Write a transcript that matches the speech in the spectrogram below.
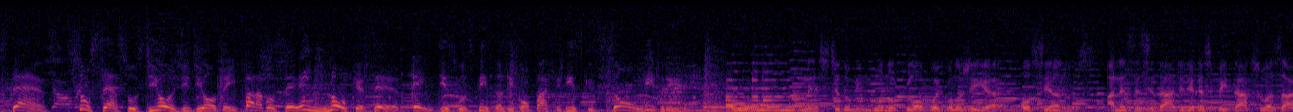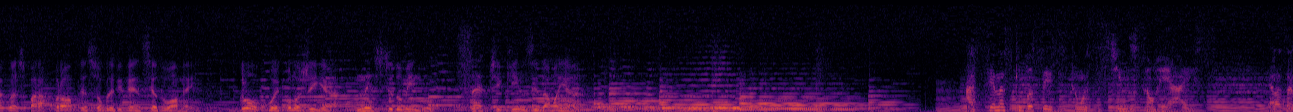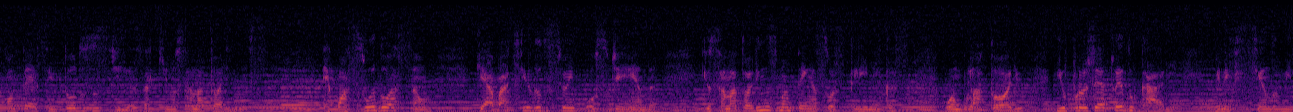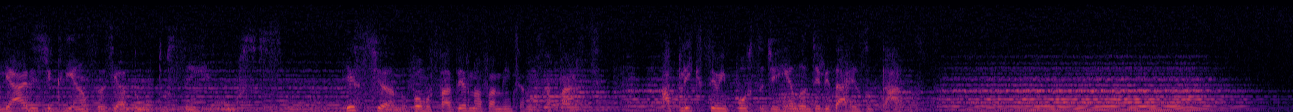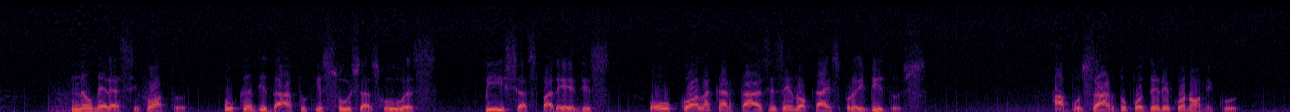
Let's Dance, sucessos de hoje e de ontem para você enlouquecer em discos, fitas e compact discs som livre. Neste domingo no Globo Ecologia, Oceanos, a necessidade de respeitar suas águas para a própria sobrevivência do homem. Globo Ecologia, neste domingo, 7h15 da manhã. As cenas que vocês estão assistindo são reais. Elas acontecem todos os dias aqui nos sanatórios. É com a sua doação, que é abatida do seu imposto de renda, que os sanatórios mantêm as suas clínicas, o ambulatório e o projeto Educare, beneficiando milhares de crianças e adultos sem recursos. Este ano, vamos fazer novamente a nossa parte? Aplique seu imposto de renda onde ele dá resultados. Não merece voto o candidato que suja as ruas, picha as paredes ou cola cartazes em locais proibidos. Abusar do poder econômico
